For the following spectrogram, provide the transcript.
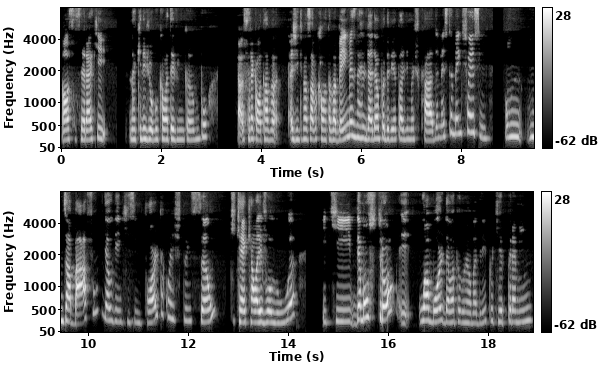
nossa, será que naquele jogo que ela teve em campo, será que ela tava, a gente pensava que ela tava bem, mas na realidade ela poderia estar ali machucada, mas também foi assim, um, um desabafo de alguém que se importa com a instituição, que quer que ela evolua e que demonstrou o amor dela pelo Real Madrid, porque para mim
